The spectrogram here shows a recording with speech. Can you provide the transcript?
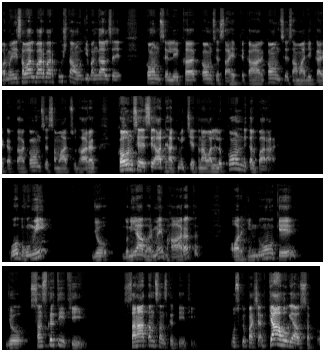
और मैं ये सवाल बार बार पूछता हूँ कि बंगाल से कौन से लेखक, कौन से साहित्यकार, कौन से सामाजिक कार्यकर्ता, कौन से समाज सुधारक, कौन से ऐसे आध्यात्मिक चेतना वाले लोग, कौन निकल पा रहा है? वो भूमि जो दुनिया भर में भारत और हिंदुओं के जो संस्कृति थी, सनातन संस्कृति थी, उसकी पहचान क्या हो गया उस सबको?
